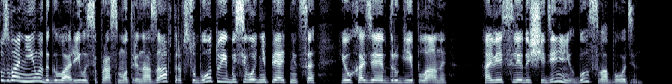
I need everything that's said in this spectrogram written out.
Позвонила, договорилась о просмотре на завтра, в субботу, ибо сегодня пятница, и у хозяев другие планы, а весь следующий день у них был свободен.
